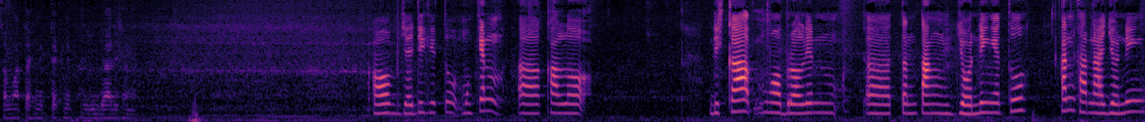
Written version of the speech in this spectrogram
sama teknik-teknik juga di sana. Oh, jadi gitu. Mungkin eh, kalau Dika ngobrolin eh, tentang joning itu kan karena joning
